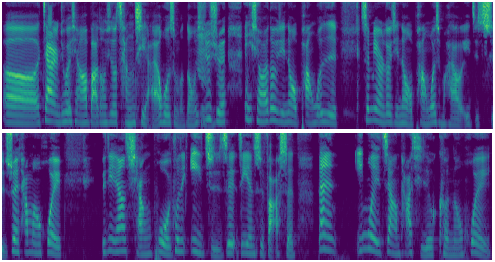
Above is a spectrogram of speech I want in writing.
呃，家人就会想要把东西都藏起来啊，或者什么东西，嗯、就觉得，哎，小孩都已经那么胖，或者是身边人都已经那么胖，为什么还要一直吃？所以他们会有点像强迫或者抑制这这件事发生。但因为这样，他其实可能会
